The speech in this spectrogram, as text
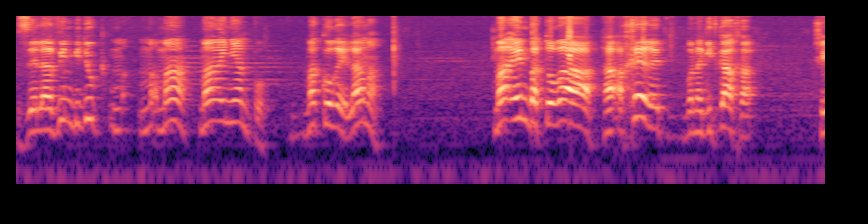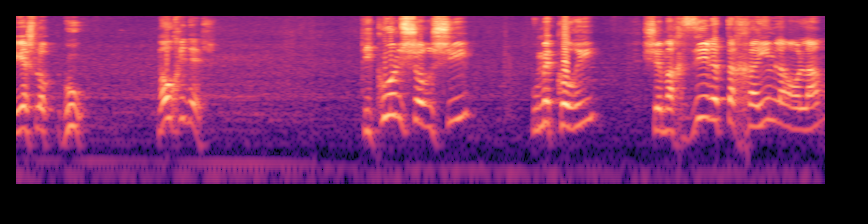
זה להבין בדיוק מה, מה, מה העניין פה, מה קורה, למה. מה אין בתורה האחרת, בוא נגיד ככה, שיש לו הוא. מה הוא חידש? תיקון שורשי ומקורי שמחזיר את החיים לעולם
